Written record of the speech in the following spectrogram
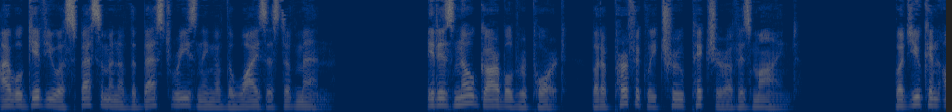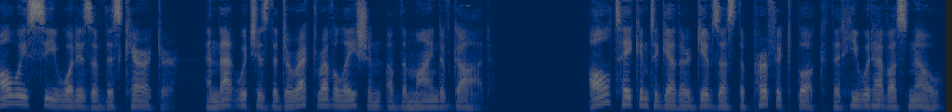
I will give you a specimen of the best reasoning of the wisest of men. It is no garbled report, but a perfectly true picture of his mind. But you can always see what is of this character, and that which is the direct revelation of the mind of God. All taken together gives us the perfect book that he would have us know,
